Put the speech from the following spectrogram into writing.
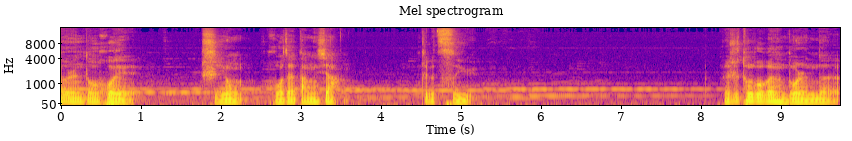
很多人都会使用“活在当下”这个词语，可是通过跟很多人的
